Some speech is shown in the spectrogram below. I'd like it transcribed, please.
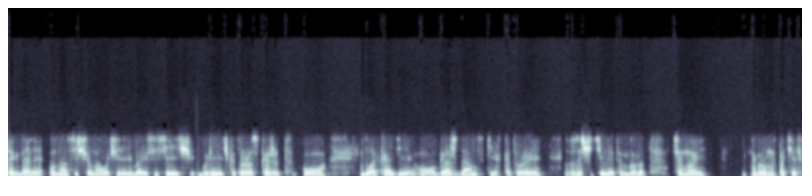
так далее. У нас еще на очереди Борис Исеевич Гуревич, который расскажет о блокаде, о гражданских, которые защитили этот город ценой огромных потерь.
